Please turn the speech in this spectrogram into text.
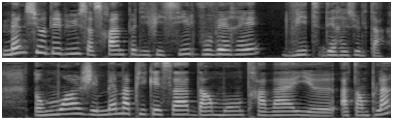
même si au début ça sera un peu difficile, vous verrez vite des résultats. Donc moi, j'ai même appliqué ça dans mon travail euh, à temps plein.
